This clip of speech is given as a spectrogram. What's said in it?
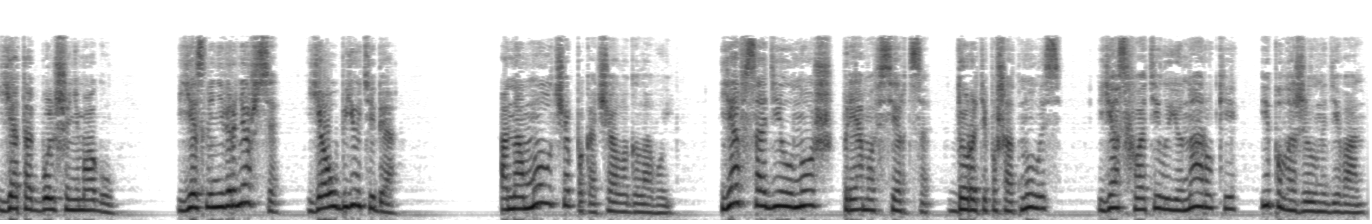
Я так больше не могу. Если не вернешься, я убью тебя». Она молча покачала головой. Я всадил нож прямо в сердце. Дороти пошатнулась. Я схватил ее на руки и положил на диван.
